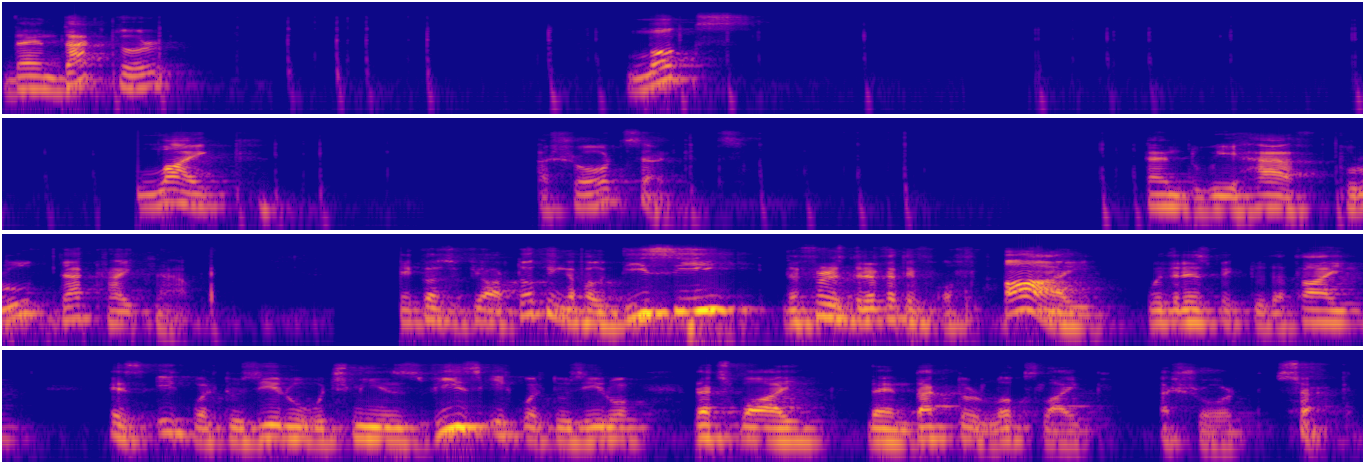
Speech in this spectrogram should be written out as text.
the inductor looks like a short circuit. And we have proved that right now. Because if you are talking about DC, the first derivative of I with respect to the time is equal to zero, which means V is equal to zero. That's why the inductor looks like a short circuit.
